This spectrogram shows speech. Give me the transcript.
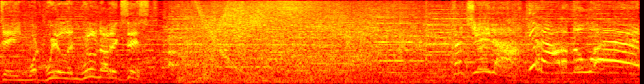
Ordain what will and will not exist. Vegeta! Get out of the way!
